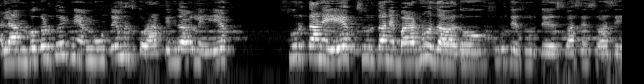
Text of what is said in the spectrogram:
એટલે આમ વગડતું હોય ને એમ હું તો એમ જ કરું. આરતી જાવ એટલે એક સુરતાને એક સુરતાને બહાર ન જવા દો. સુરતે સુરતે શ્વાસે શ્વાસે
